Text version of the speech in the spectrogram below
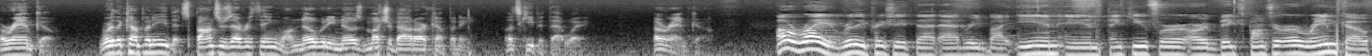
Aramco. We're the company that sponsors everything while nobody knows much about our company. Let's keep it that way. Aramco. All right, really appreciate that ad read by Ian, and thank you for our big sponsor, Aramco.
